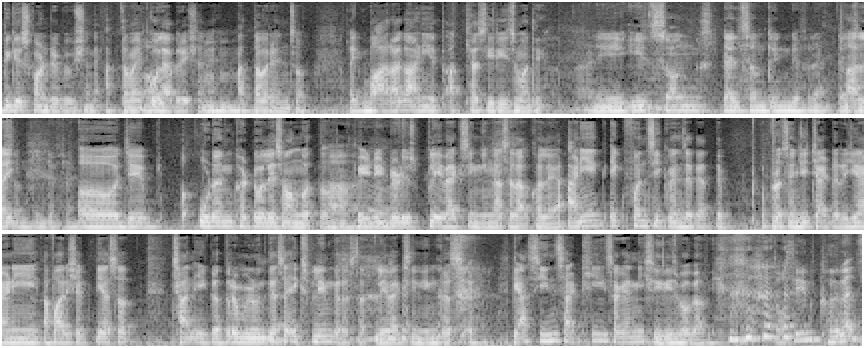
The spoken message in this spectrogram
बिगेस्ट कॉन्ट्रीब्युशन आहे. आता हो. कोलॅबरेशन आहे. आतापर्यंतचं लाईक बारा गाणी आहेत अख्ख्या सिरीजमध्ये. आणि each song tell something different like जे उडन खटोले सॉन्ग होतं. हा. इट इंट्रोड्यूस प्लेबॅक सिंगिंग असं दाखवलंय. आणि एक एक फन सिक्वेन्स आहे त्यात. ते प्रसेनजी चॅटर्जी आणि अपार शक्ती असं छान एकत्र मिळून ते असं एक्सप्लेन करत असतात प्लेबॅक सिंगिंग कसं आहे. त्या सीनसाठी सगळ्यांनी सिरीज बघावी. तो सीन खरंच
